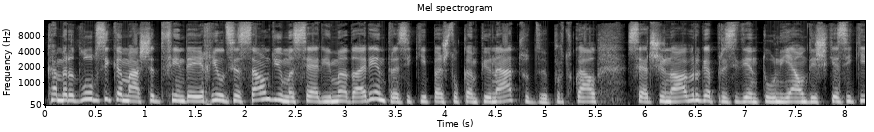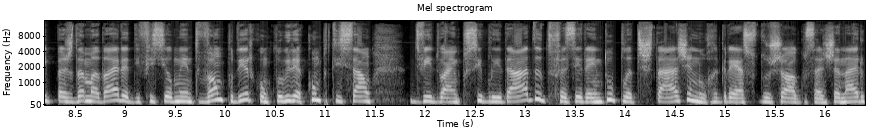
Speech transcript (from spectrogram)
Câmara de Lobos e Camacha defendem a realização de uma série Madeira entre as equipas do Campeonato de Portugal. Sérgio Nóbrega, presidente da União, diz que as equipas da Madeira dificilmente vão poder concluir a competição devido à impossibilidade de fazerem dupla testagem no regresso dos Jogos em janeiro.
